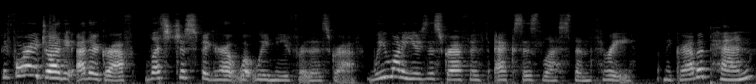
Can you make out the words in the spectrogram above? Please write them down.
Before I draw the other graph, let's just figure out what we need for this graph. We want to use this graph if x is less than 3. Let me grab a pen,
